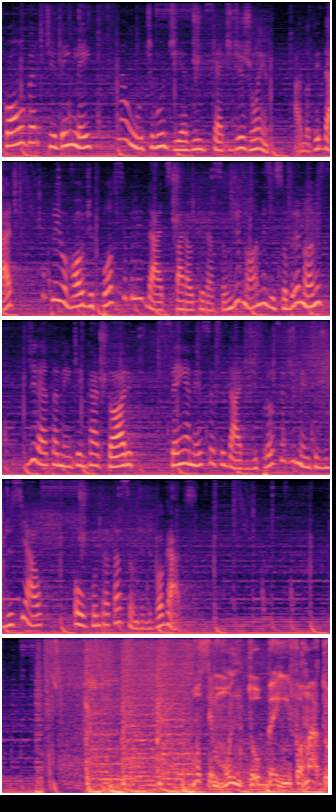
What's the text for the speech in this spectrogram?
convertida em lei no último dia 27 de junho. A novidade amplia o rol de possibilidades para alteração de nomes e sobrenomes diretamente em cartório sem a necessidade de procedimento judicial ou contratação de advogados. Você muito bem informado.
